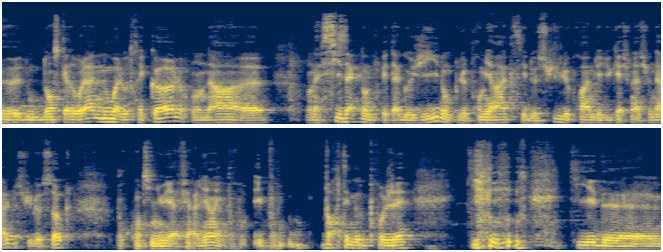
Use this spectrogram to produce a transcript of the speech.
Euh, donc dans ce cadre-là, nous à l'autre école, on a euh, on a six actes dans notre pédagogie. Donc le premier acte, c'est de suivre le programme d'éducation nationale, de suivre le socle, pour continuer à faire lien et pour et pour porter notre projet qui qui est de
